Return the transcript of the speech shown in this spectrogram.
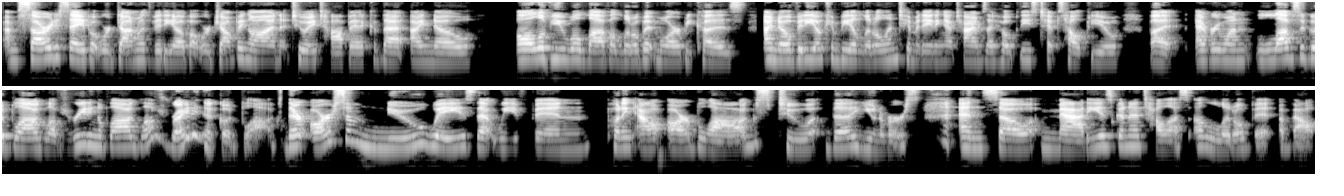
I'm sorry to say, but we're done with video, but we're jumping on to a topic that I know all of you will love a little bit more because I know video can be a little intimidating at times. I hope these tips help you, but everyone loves a good blog, loves reading a blog, loves writing a good blog. There are some new ways that we've been putting out our blogs to the universe. And so Maddie is going to tell us a little bit about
